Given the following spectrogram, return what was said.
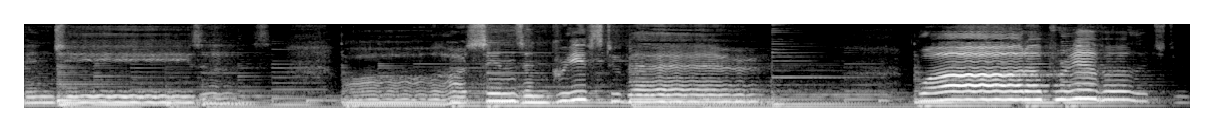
in Jesus all our sins and griefs to bear. What a privilege to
